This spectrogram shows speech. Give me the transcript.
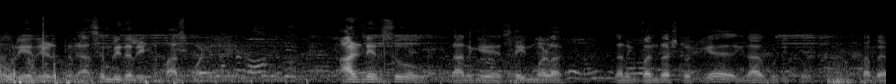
ಅವ್ರು ಏನು ಹೇಳ್ತಾರೆ? ಅಸೆಂಬ್ಲಿನಲ್ಲಿ ಪಾಸ್ ಮಾಡಿದ್ದಾರೆ. ಆರ್ಡಿನೆನ್ಸು ನನಗೆ ಸೈನ್ ಮಾಡೋ ನನಗೆ ಬಂದಷ್ಟೊತ್ತಿಗೆ ಇದಾಗ್ಬಿಟ್ಟಿತ್ತು ಸಭೆ.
